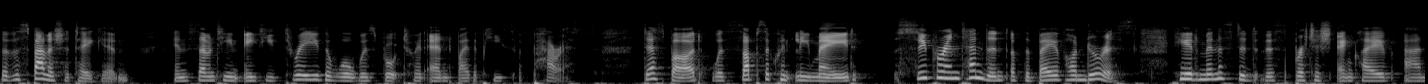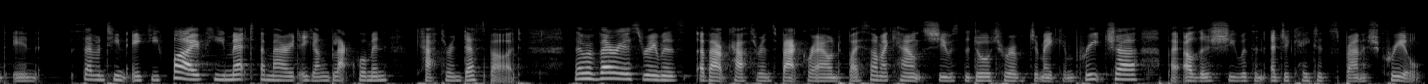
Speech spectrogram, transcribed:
that the Spanish had taken. In 1783, the war was brought to an end by the Peace of Paris. Despard was subsequently made superintendent of the Bay of Honduras. He administered this British enclave, and in 1785 he met and married a young black woman, Catherine Despard. There were various rumors about Catherine's background. By some accounts, she was the daughter of a Jamaican preacher, by others, she was an educated Spanish Creole.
